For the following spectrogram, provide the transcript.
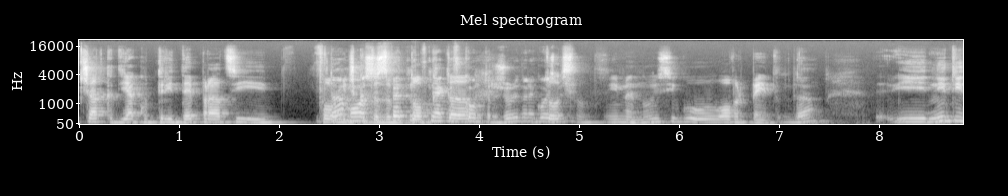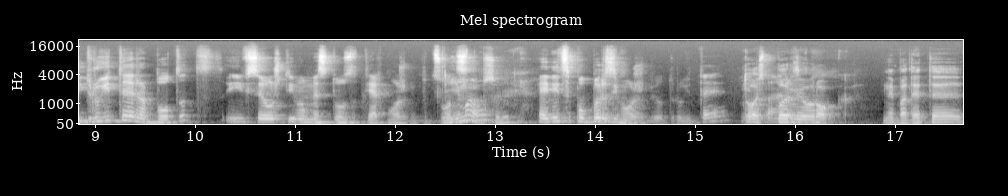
чаткат яко 3D, правят си Да, може да формичката за светнат някакъв готовката. контражури да не го измислят. Точно, именно. И си го оверпейнтат. Да. И нити и другите работят и все още има место за тях, може би, под слънцето. Има, абсолютно. Едни са по-бързи, може би, от другите. Тоест Това е първи урок. Не бъдете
